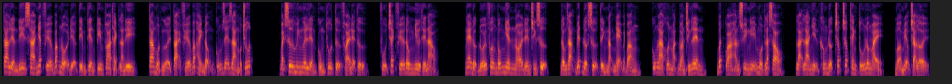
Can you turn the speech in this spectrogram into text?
ta liền đi xa nhất phía bắc nội địa tìm tiền kim thoa thạch lan đi, ta một người tại phía bắc hành động cũng dễ dàng một chút. Bạch sư huynh ngươi liền cùng thu tự phái đệ tử, phụ trách phía đông như thế nào? Nghe được đối phương bỗng nhiên nói đến chính sự, đồng dạng biết được sự tình nặng nhẹ bạch băng, cũng là khuôn mặt đoan chính lên, bất quá hắn suy nghĩ một lát sau, lại là nhịn không được chấp chấp thanh tú lông mày, mở miệng trả lời,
